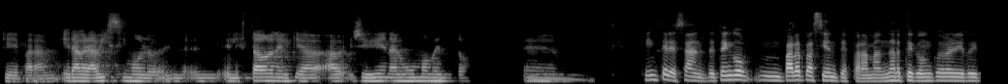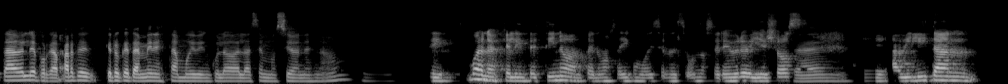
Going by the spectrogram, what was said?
que para mí era gravísimo el, estado en el que llegué en algún momento. Em, mm, qué interesante. Tengo un par de pacientes para mandarte con colon irritable, porque aparte creo que también está muy vinculado a las emociones, ¿no? Sí, bueno, es que el intestino, tenemos ahí, como dicen, el segundo cerebro y ellos eh, habilitan,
